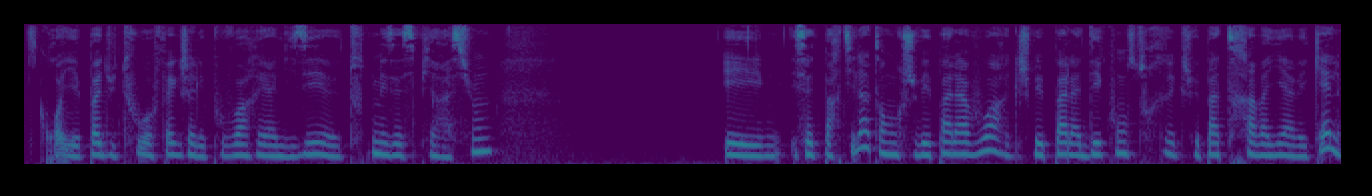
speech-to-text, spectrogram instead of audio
Qui croyait pas du tout au fait que j'allais pouvoir réaliser euh, toutes mes aspirations. Et cette partie-là, tant que je vais pas la voir et que je vais pas la déconstruire et que je vais pas travailler avec elle,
